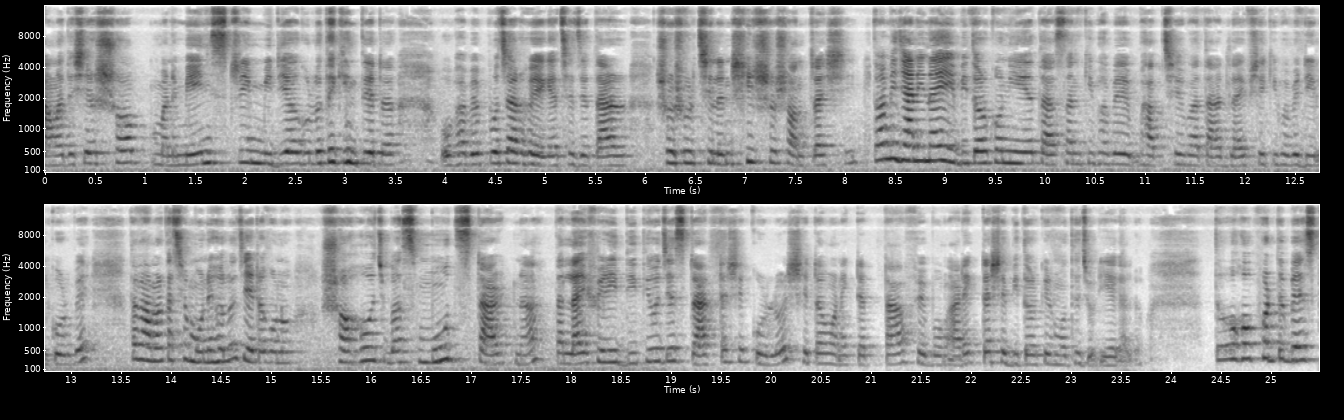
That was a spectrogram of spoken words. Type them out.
বাংলাদেশের সব মানে মেইন স্ট্রিম মিডিয়াগুলোতে কিন্তু এটা ওভাবে প্রচার হয়ে গেছে যে তার শ্বশুর ছিলেন শীর্ষ সন্ত্রাসী। তো আমি জানি না এই বিতর্ক নিয়ে তাহসান কীভাবে ভাবছে বা তার লাইফ সে কীভাবে ডিল করবে। তবে আমার কাছে মনে হলো যে এটা কোনো সহজ বা স্মুথ স্টার্ট না। তার লাইফের এই দ্বিতীয় যে স্টার্টটা সে করল, সেটাও অনেকটা টাফ এবং আরেকটা সে বিতর্কের মধ্যে জড়িয়ে গেল। তো হোপ ফর দ্য বেস্ট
